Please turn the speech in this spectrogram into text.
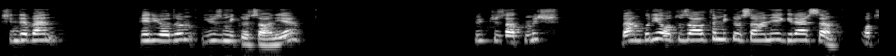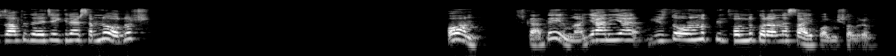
Şimdi ben periyodum 100 mikrosaniye. 360. Ben buraya 36 mikrosaniye girersem, 36 derece girersem ne olur? 10 çıkar değil mi? Yani ya %10'luk bir doluluk oranına sahip olmuş olurum.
